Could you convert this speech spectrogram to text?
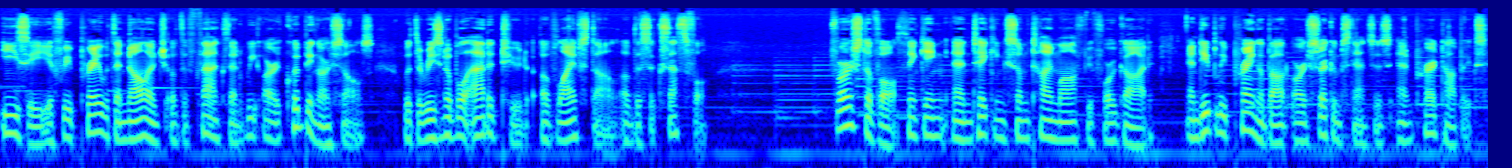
easy if we pray with the knowledge of the fact that we are equipping ourselves with the reasonable attitude of lifestyle of the successful. First of all, thinking and taking some time off before God and deeply praying about our circumstances and prayer topics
